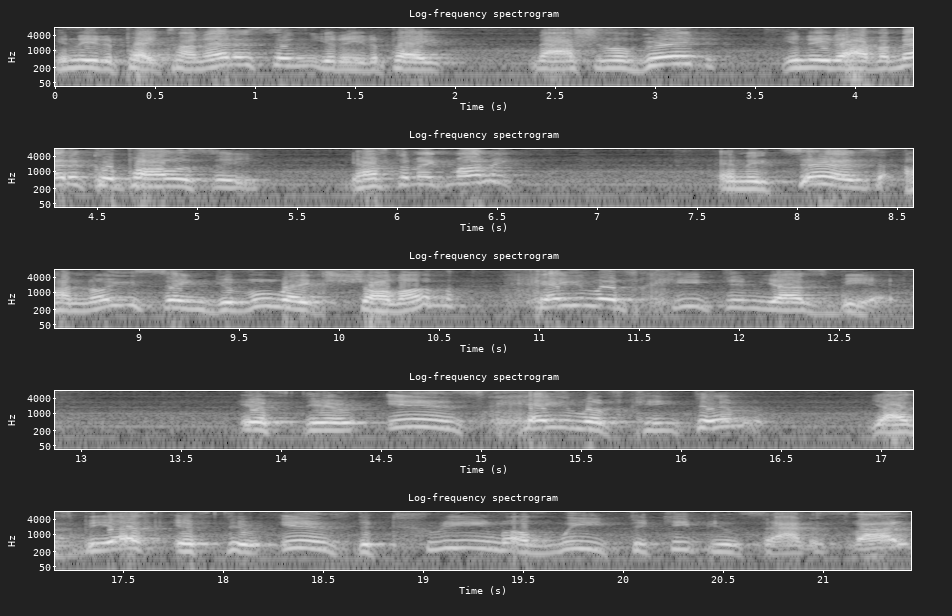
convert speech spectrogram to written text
You need to pay Con Edison. You need to pay National Grid. You need to have a medical policy. You have to make money and it says, Hanoisen Gevulech Shalom, Chelev Chitim Yazbiach. If there is Chelev Chitim, Yazbiach, if there is the cream of wheat to keep you satisfied,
